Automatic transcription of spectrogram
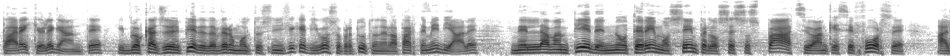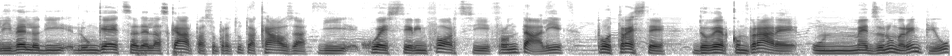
parecchio elegante, il bloccaggio del piede è davvero molto significativo soprattutto nella parte mediale, nell'avampiede noteremo sempre lo stesso spazio anche se forse a livello di lunghezza della scarpa soprattutto a causa di questi rinforzi frontali potreste dover comprare un mezzo numero in più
